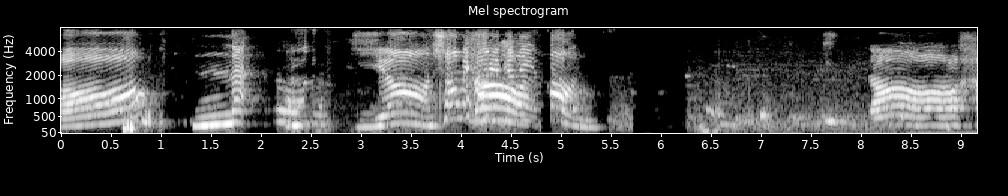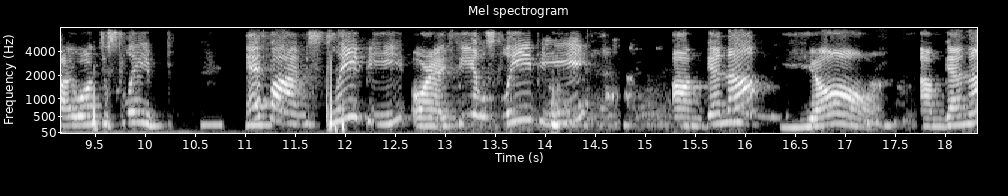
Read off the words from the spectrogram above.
Oh, n. Yawn. Show me how you're gonna yawn. Oh, I want to sleep. If I'm sleepy or I feel sleepy, I'm gonna yawn. I'm gonna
